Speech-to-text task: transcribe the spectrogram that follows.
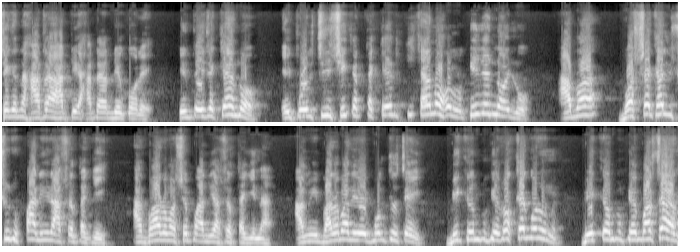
সেখানে হাঁটা হাঁটি হাঁটাহাঁটি করে। কিন্তু এটা কেন? এই পরিস্থিতি শিকারটা কেন কি কেন হলো? কি জন্য হইল? আমরা বর্ষাকালে শুধু পানির আশা থাকি, আর বারো মাসে পানি আশা থাকি না। আমি বারবার বলতে চাই, বিক্রমপুরকে রক্ষা করুন, বিক্রমপুরকে বাঁচান,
